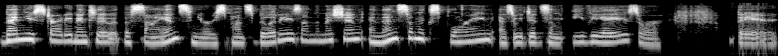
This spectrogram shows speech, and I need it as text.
then you started into the science and your responsibilities on the mission and then some exploring as we did some evas or they're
